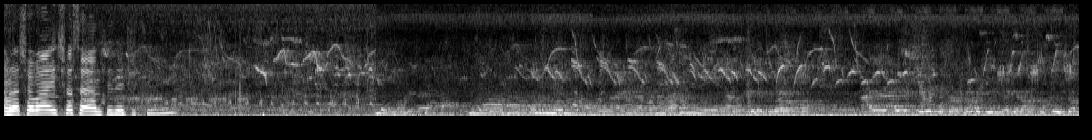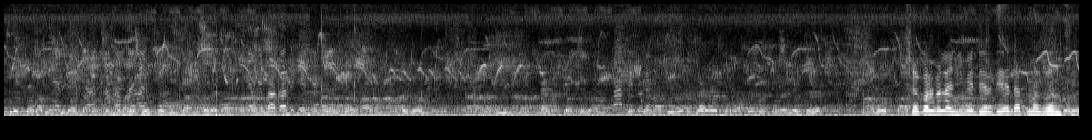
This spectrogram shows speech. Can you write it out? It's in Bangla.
আমরা সবাই শশা আনতে যাইতেছি সকালবেলায় নিমে দেব দিয়ে দাঁত মাছ বানছি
